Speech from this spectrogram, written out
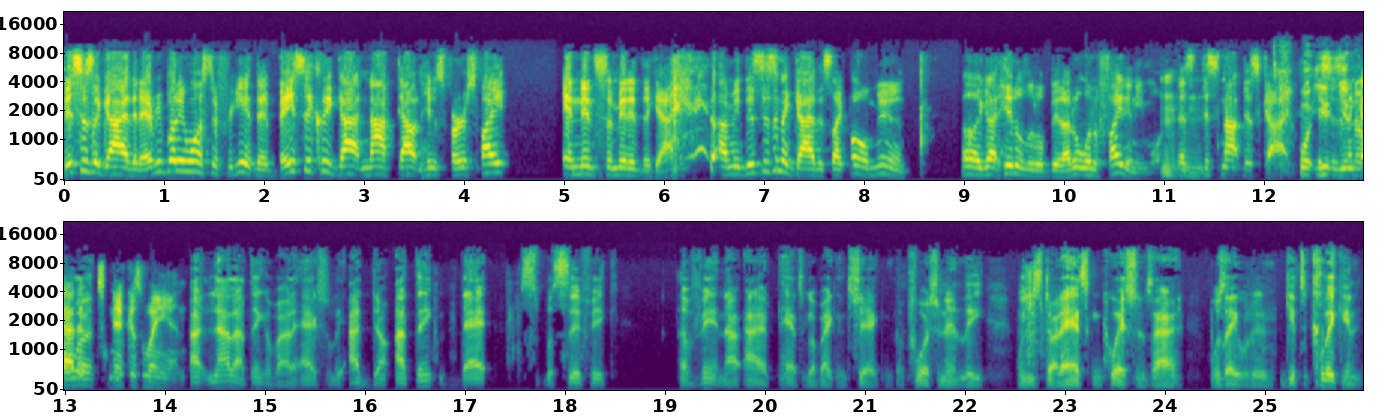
This is a guy that everybody wants to forget that basically got knocked out in his first fight and then submitted the guy. I mean, this isn't a guy that's like, oh man, oh I got hit a little bit, I don't want to fight anymore. Mm-hmm. That's just not this guy. Well, this you, isn't you a guy what? that snick his way in. I, now that I think about it, actually, I don't. I think that specific event. Now I had to go back and check. Unfortunately, when you start asking questions, I was able to get to clicking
